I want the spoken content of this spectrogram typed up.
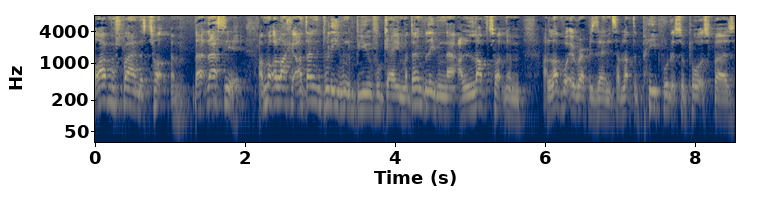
I'm a fan of Tottenham. That, that's it. I'm not like I don't believe in a beautiful game. I don't believe in that. I love Tottenham. I love what it represents. I love the people that support Spurs.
